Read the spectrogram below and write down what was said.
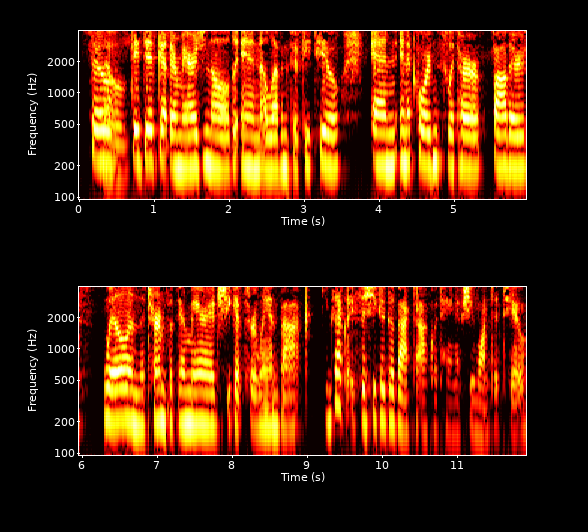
So, So- they did get their marriage annulled in 1152, and in accordance with her father's will and the terms of their marriage, she gets her land back. Exactly. So she could go back to Aquitaine if she wanted to.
